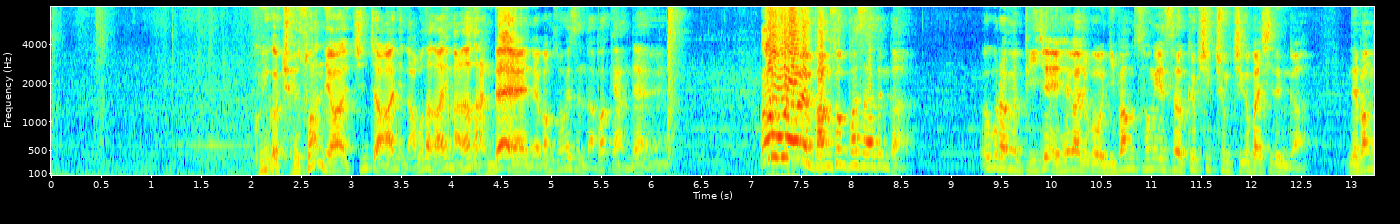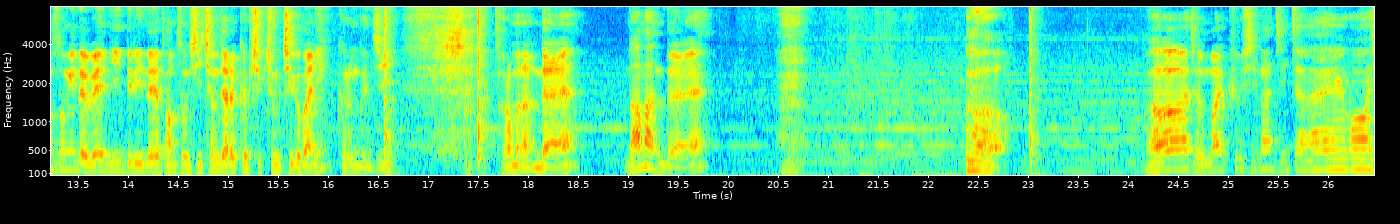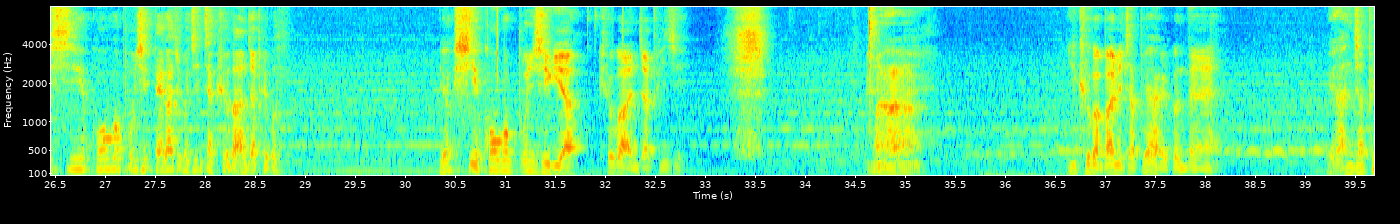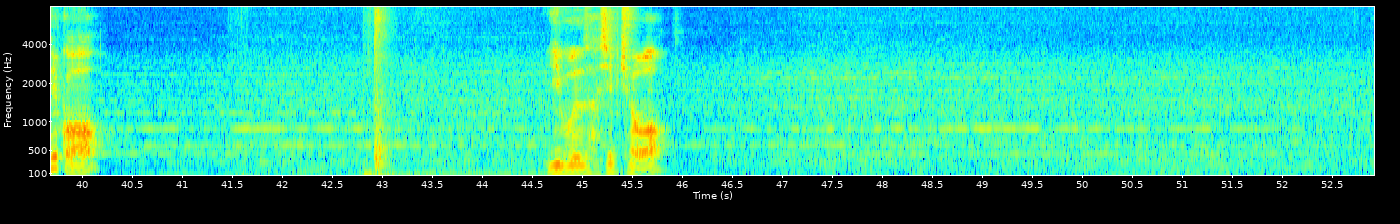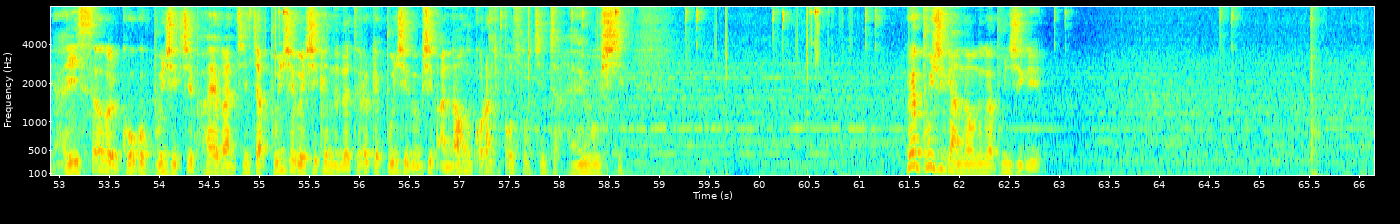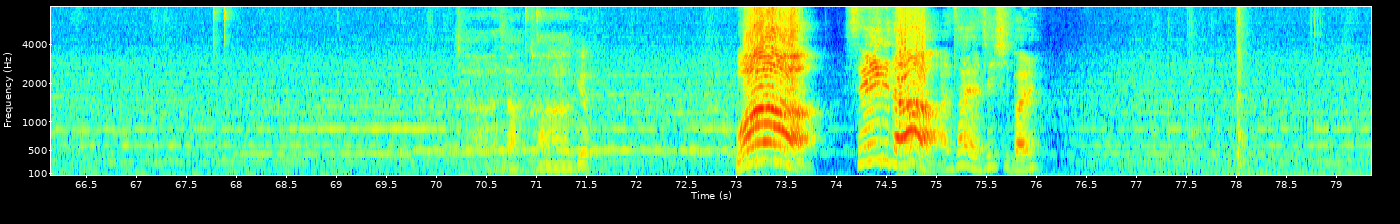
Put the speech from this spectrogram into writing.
그니까 최소한 야. 진짜 아니 나보다 나이 많아도 안돼내 방송에서는 나밖에 안돼. 억울하면 방송 파서 하든가. 억울하면 BJ 해가지고 네 방송에서 급식충 취급하시든가. 내 방송인데 왜 니들이 내 방송 시청자를 급식충 취급하니? 그런 건지. 그러면 안돼. 나만 돼. 어. 아 정말 큐 시간 진짜. 아이고 씨. 고급 분식 돼가지고 진짜 큐도 안 잡히고 역시 고급 분식이야. 큐가 안 잡히지. 아, 이 큐가 빨리 잡혀야 할 건데. 왜 안 잡힐까? 2분 40초. 야 이 썩을 고급 분식집 하여간 진짜 분식을 시켰는데 저렇게 분식 음식 안 나오는 꼬라지 보소 진짜. 아유 씨 왜 분식이 안 나오는 거야 분식이? 자 자 가격. 와! 세일이다! 안 사야지 씨발.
